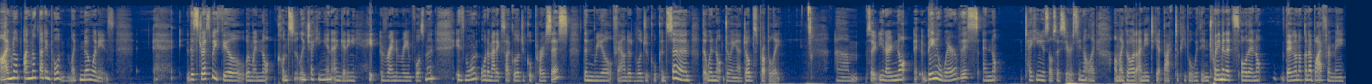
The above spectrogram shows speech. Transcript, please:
I'm not I'm not that important. Like no one is. The stress we feel when we're not constantly checking in and getting a hit of random reinforcement is more an automatic psychological process than real founded logical concern that we're not doing our jobs properly. Um, so you know, not being aware of this and not taking yourself so seriously, not like, oh my God, I need to get back to people within 20 minutes or they're not, they're not going to buy from me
